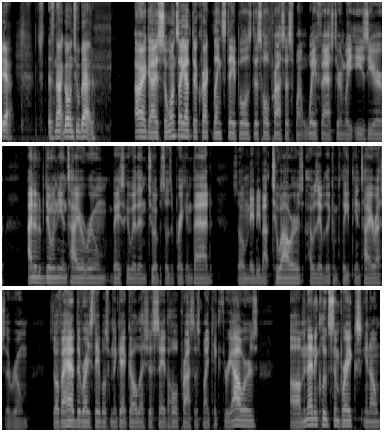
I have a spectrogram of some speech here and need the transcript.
yeah, it's not going too bad. All right, guys. So once I got the correct length staples, this whole process went way faster and way easier. I ended up doing the entire room basically within two episodes of Breaking Bad. So maybe about two hours, I was able to complete the entire rest of the room. So if I had the right staples from the get-go, let's just say the whole process might take three hours. Um, and that includes some breaks. You know,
